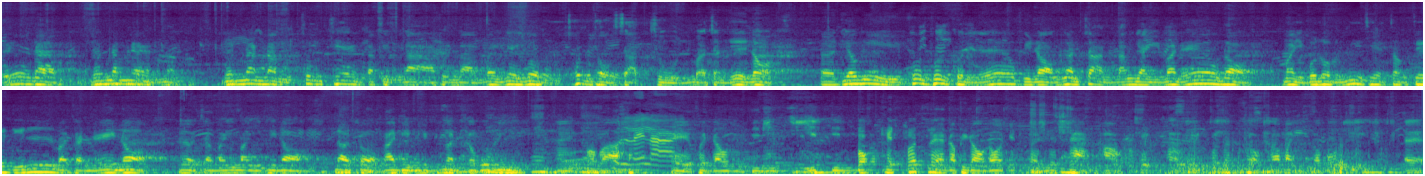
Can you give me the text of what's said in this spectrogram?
เด้อนะดนนั่นแน่นดนนั่นนำชุ่มแช่งกับเป็นงาเป็นงาไม่ใหญ่ล่นชนโทสับศูนย์มาจันเด้นาะเออเดี๋ยวนี้พุ่นพุ่นขึ้นแล้วพี่น้องเงื่อนซ่านหลังใหญ่มาแล้วนาะ ไม่บรมมีเทศต้องเจดินมาจันเด้เนาะเออจะไม่ไม่พี่น้องเราต่อหาดินเห็นเงินกับบุรีเพราะว่าคนหลายๆเออเพิ่นเอาดินดินดินบล็อกเข็ดเบิดเลยเนาะพี่น้องเนาะเฮ็ดเงินเลือดสร้างข้าวก็เป็นข้าวเองคนนั้นข้าวข้าวใหม่ก็บ่มีเออ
